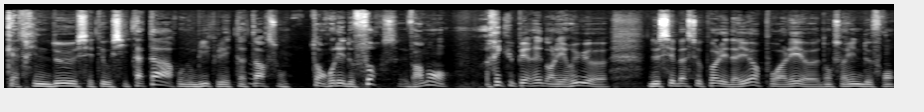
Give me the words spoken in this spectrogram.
Catherine II, c'était aussi Tatars. On oublie que les Tatars sont enrôlés de force, vraiment récupérés dans les rues euh, de Sébastopol et d'ailleurs pour aller euh, donc sur la ligne de front.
